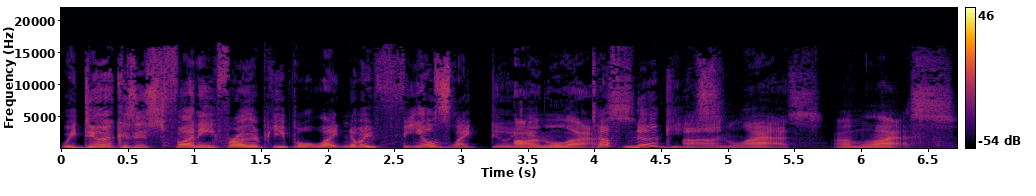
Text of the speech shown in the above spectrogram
We do it because it's funny for other people. Like, nobody feels like doing Unless- it. Unless tough nuggies. unless Unless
